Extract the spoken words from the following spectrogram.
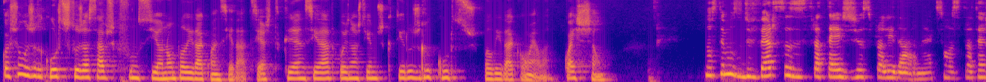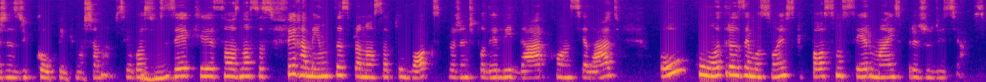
Quais são os recursos que tu já sabes que funcionam para lidar com a ansiedade? Disseste que a ansiedade depois nós temos que ter os recursos para lidar com ela. Quais são? Nós temos diversas estratégias para lidar, né? Que são as estratégias de coping que nós chamamos. Eu gosto uhum. de dizer que são as nossas ferramentas para a nossa toolbox para a gente poder lidar com a ansiedade ou com outras emoções que possam ser mais prejudiciais.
